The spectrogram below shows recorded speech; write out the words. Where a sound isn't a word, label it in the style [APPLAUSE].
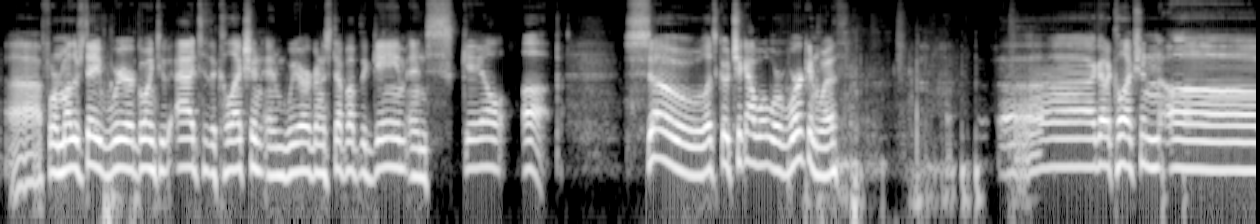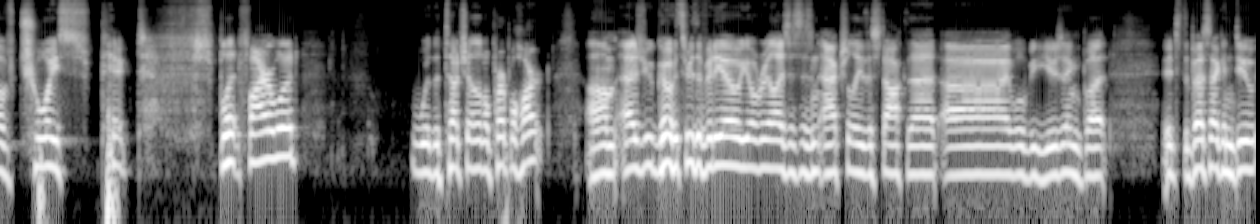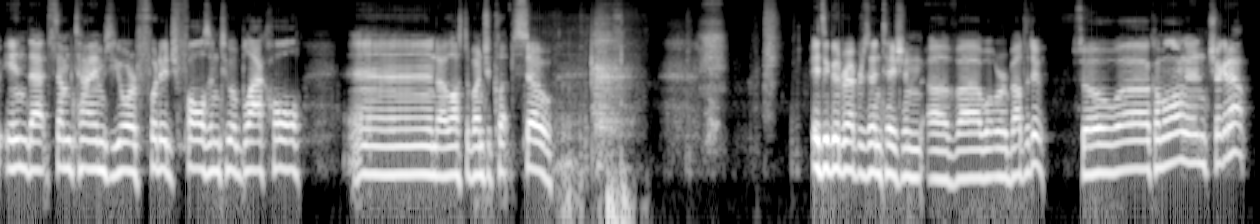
uh, for Mother's Day, we're going to add to the collection and we are going to step up the game and scale up. So let's go check out what we're working with. Uh, I got a collection of choice picked split firewood with a touch of a little purple heart. Um, as you go [LAUGHS] through the video, you'll realize this isn't actually the stock that I will be using, but it's the best I can do in that sometimes your footage falls into a black hole and I lost a bunch of clips. So [SIGHS] it's a good representation of uh, what we're about to do. So uh, come along and check it out.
